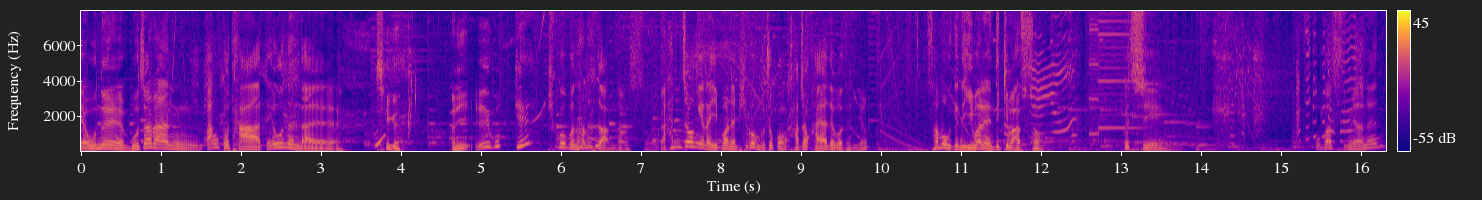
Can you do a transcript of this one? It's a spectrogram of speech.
야, 오늘 모자란 빵꾸 다 때우는 날 지금. 아니 7개? 픽업은 하나도 안 나왔어. 그러니까 한정이라 이번에 픽업 무조건 가져가야 되거든요. 사모기 근데 이번에 느낌 왔어. 그치? 뽑았으면은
